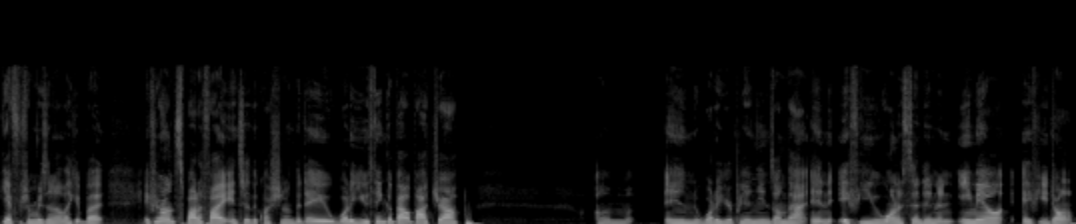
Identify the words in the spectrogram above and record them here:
yeah, for some reason I like it. But if you're on Spotify, answer the question of the day. What do you think about bot drop? Um, and what are your opinions on that? And if you want to send in an email if you don't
